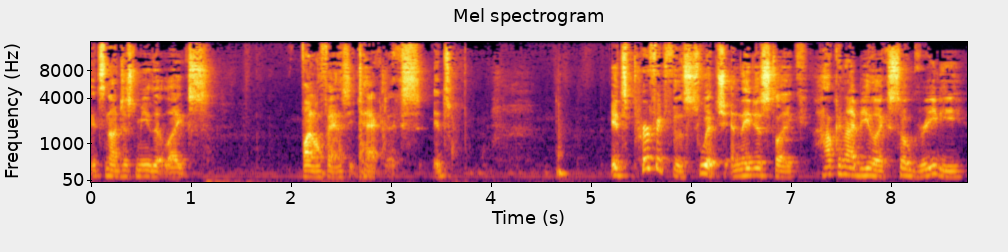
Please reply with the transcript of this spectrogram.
it's not just me that likes Final Fantasy Tactics. It's it's perfect for the Switch, and they just like, how can I be like so greedy?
